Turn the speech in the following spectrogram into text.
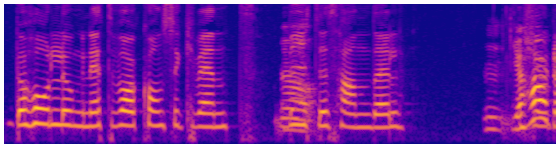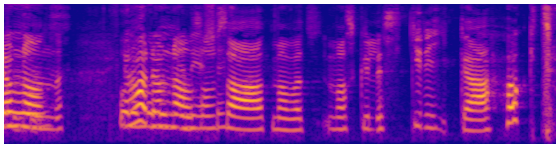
behåll lugnet, var konsekvent, Ja. byteshandel. Jag hörde om någon, jag hörde om någon som sig. sa att man, var, man skulle skrika högt.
